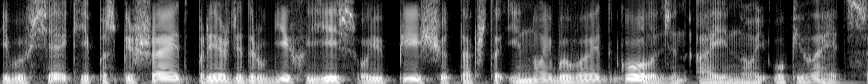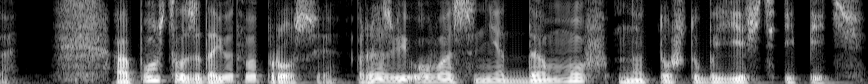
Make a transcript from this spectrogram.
ибо всякий поспешает прежде других есть свою пищу, так что иной бывает голоден, а иной упивается. Апостол задает вопросы. «Разве у вас нет домов на то, чтобы есть и пить?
